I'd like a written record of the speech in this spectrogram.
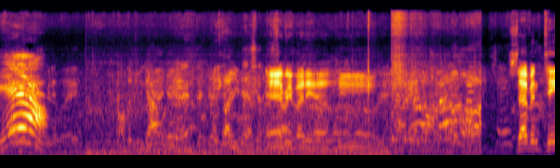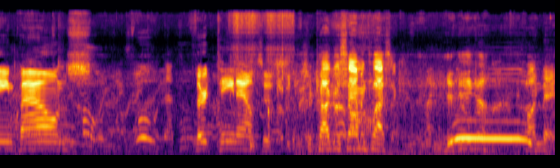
Yeah. Everybody has. them. 17 pounds, 13 ounces. Chicago Salmon Classic. Fun day.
